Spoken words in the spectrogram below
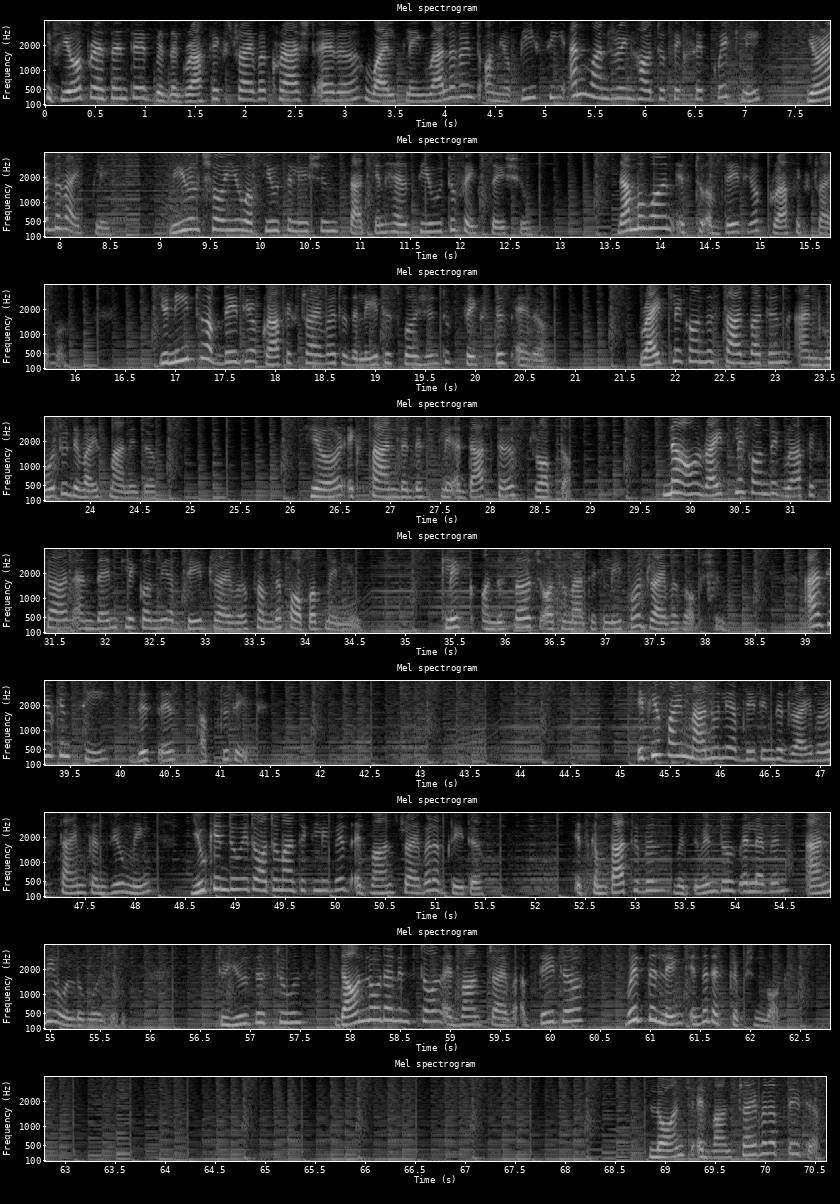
If you're presented with the graphics driver crashed error while playing Valorant on your PC and wondering how to fix it quickly, you're at the right place. We will show you a few solutions that can help you to fix the issue. Number 1 is to update your graphics driver. You need to update your graphics driver to the latest version to fix this error. Right click on the start button and go to device manager. Here expand the display adapters drop down. Now right click on the graphics card and then click on the update driver from the pop-up menu. Click on the search automatically for drivers option. As you can see, this is up to date. If you find manually updating the drivers time consuming, you can do it automatically with Advanced Driver Updater. It's compatible with Windows 11 and the older versions. To use this tool, Download and install Advanced Driver Updater with the link in the description box. Launch Advanced Driver Updater.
